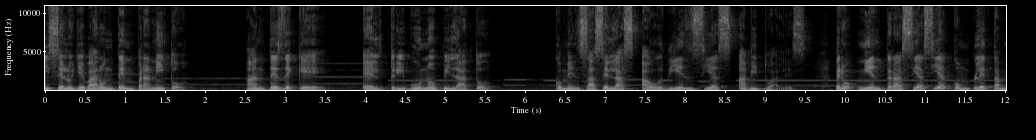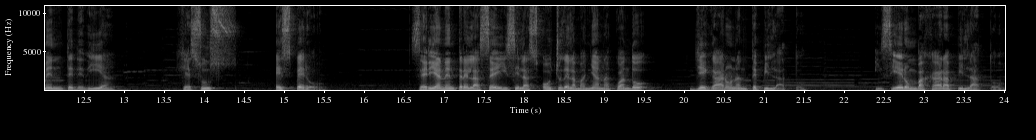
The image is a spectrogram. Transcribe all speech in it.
Y se lo llevaron tempranito, antes de que el tribuno Pilato comenzase las audiencias habituales. Pero mientras se hacía completamente de día, Jesús esperó. Serían entre las seis y las ocho de la mañana cuando llegaron ante Pilato. Hicieron bajar a Pilato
